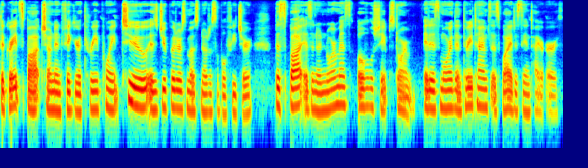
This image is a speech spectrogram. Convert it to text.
The great spot shown in figure 3.2 is Jupiter's most noticeable feature. The spot is an enormous oval shaped storm. It is more than three times as wide as the entire Earth.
